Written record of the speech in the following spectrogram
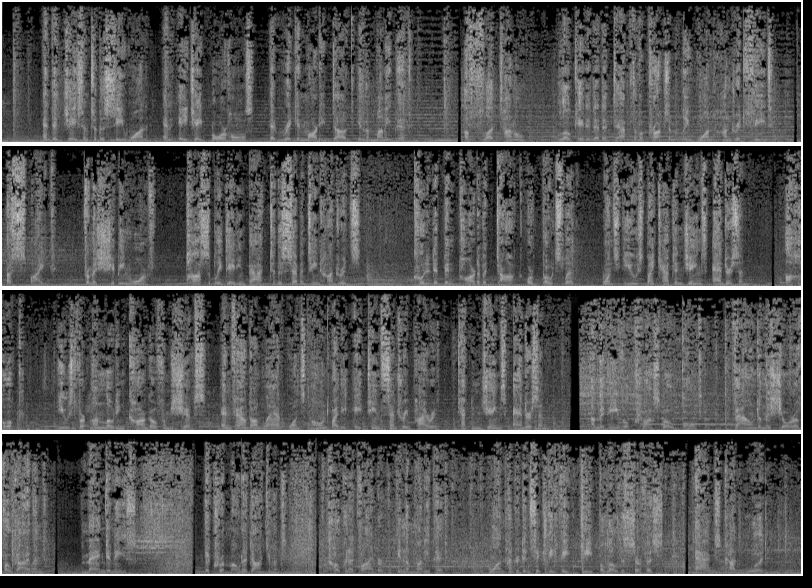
and adjacent to the C1 and H8 boreholes that Rick and Marty dug in the money pit, a flood tunnel located at a depth of approximately 100 feet, a spike from a shipping wharf, possibly dating back to the 1700s? Could it have been part of a dock or boat slip once used by Captain James Anderson? A hook used for unloading cargo from ships and found on land once owned by the 18th century pirate Captain James Anderson? A medieval crossbow bolt found on the shore of Oak Island? Manganese? The Cremona document? Coconut fiber in the money pit? 160 feet deep below the surface? Axe cut wood?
